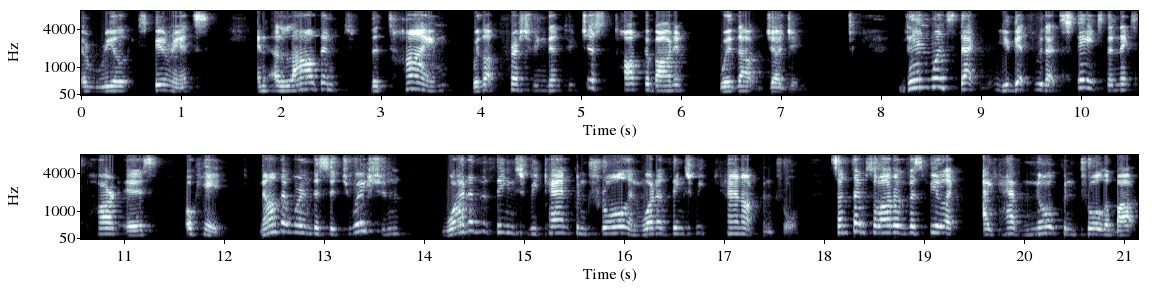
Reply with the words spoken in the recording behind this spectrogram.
a real experience and allow them the time without pressuring them to just talk about it without judging. Then once that you get through that stage, the next part is okay, now that we're in this situation, what are the things we can control and what are the things we cannot control? Sometimes a lot of us feel like I have no control about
